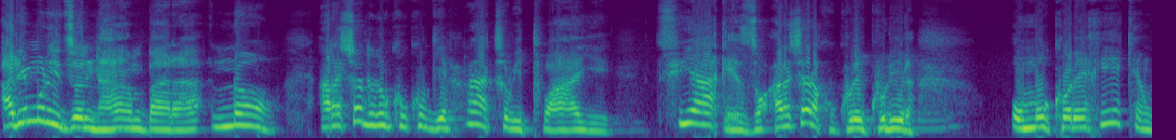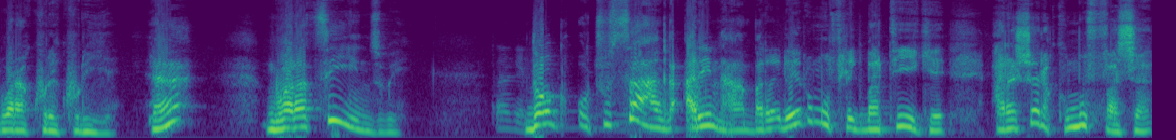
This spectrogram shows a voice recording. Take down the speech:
ari muri izo ntambara no. Arashobora no kukubwira ntacyo bitwaye. Tuyarezo arashobora kukurekurira umukorehike ngo arakurekuriye ngo aratsinzwe uca usanga ari intambara rero umufuregimatike arashobora kumufasha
